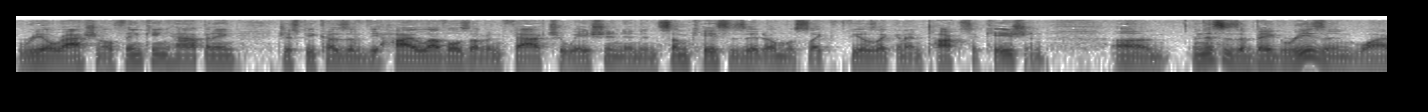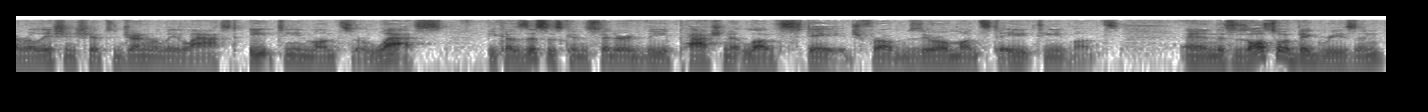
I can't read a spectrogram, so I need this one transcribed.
real rational thinking happening just because of the high levels of infatuation and in some cases it almost like feels like an intoxication um, and this is a big reason why relationships generally last 18 months or less, because this is considered the passionate love stage from zero months to 18 months. And this is also a big reason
